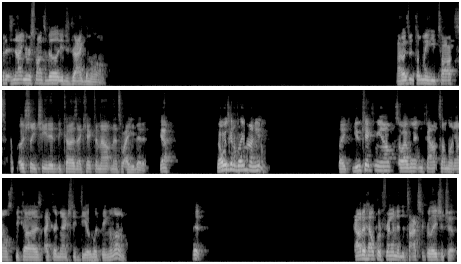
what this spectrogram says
But it's not your responsibility to drag them along. My husband told me he talked emotionally cheated because I kicked him out and that's why he did it. Yeah. They're always going to blame it on you. Like you kicked me out, so I went and found someone else because I couldn't actually deal with being alone. It. How to help a friend in a toxic relationship.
